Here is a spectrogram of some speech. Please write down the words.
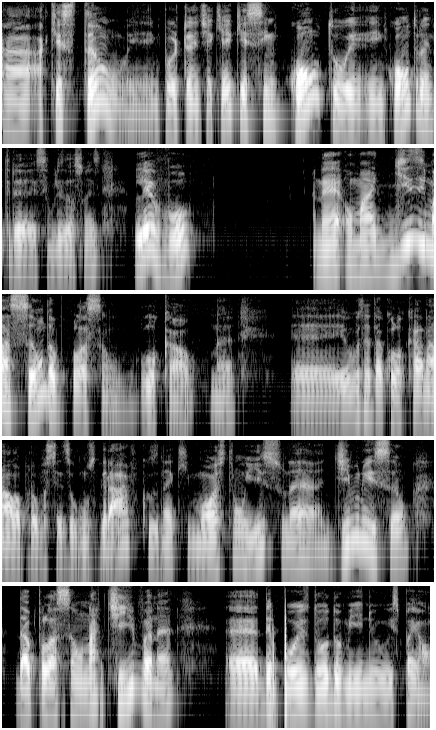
a, a questão importante aqui é que esse encontro, encontro entre as civilizações levou né, uma dizimação da população local, né? É, eu vou tentar colocar na aula para vocês alguns gráficos, né, que mostram isso, né, a diminuição da população nativa, né, é, depois do domínio espanhol.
